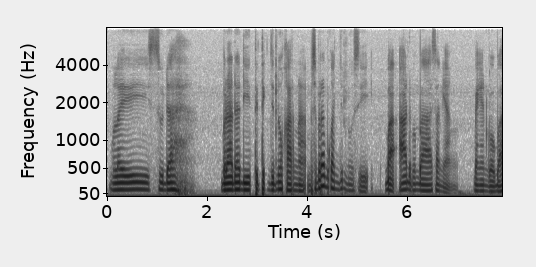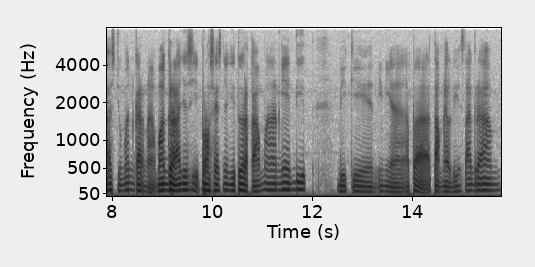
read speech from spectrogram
mulai sudah berada di titik jenuh karena sebenarnya bukan jenuh sih. Ba ada pembahasan yang pengen gue bahas cuman karena mager aja sih prosesnya gitu rekaman ngedit bikin ini ya apa thumbnail di Instagram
